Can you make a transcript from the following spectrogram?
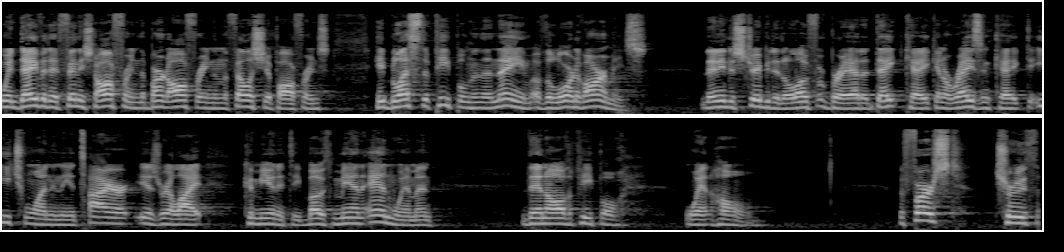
When David had finished offering the burnt offering and the fellowship offerings, he blessed the people in the name of the Lord of armies. Then he distributed a loaf of bread, a date cake, and a raisin cake to each one in the entire Israelite community, both men and women. Then all the people went home. The first truth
